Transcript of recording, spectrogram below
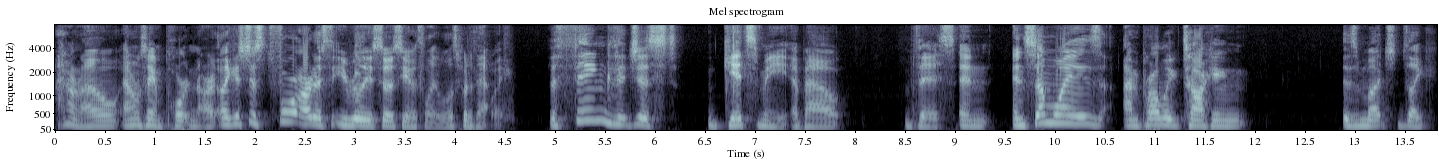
I don't know. I don't say important art. Like it's just four artists that you really associate with the label. Let's put it that way. The thing that just gets me about this, and in some ways, I'm probably talking as much like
